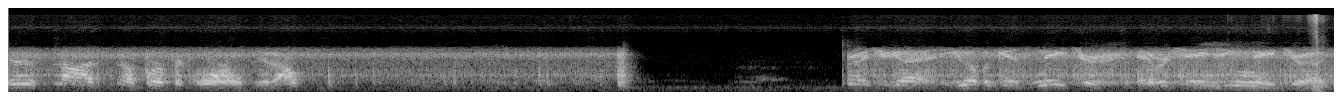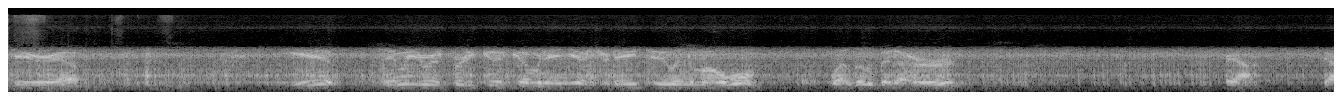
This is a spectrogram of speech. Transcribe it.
it's not a perfect world, you know. You got you up against nature, ever-changing nature out there. Yep. Yep. 10 meter was pretty good coming in yesterday too in the mobile. What little bit of herd. Yeah. Yeah,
